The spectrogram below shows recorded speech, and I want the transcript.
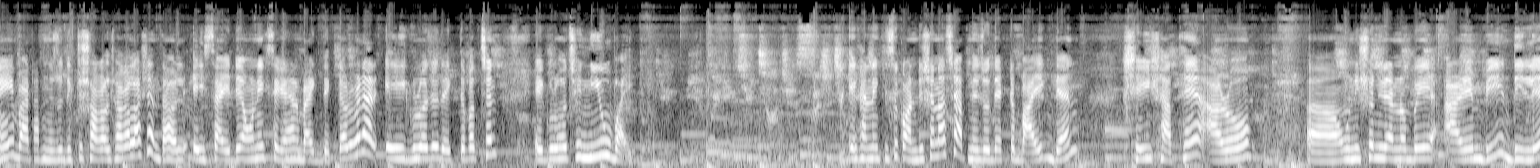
নেই বাট আপনি যদি একটু সকাল সকাল আসেন, তাহলে এই সাইডে অনেক সেকেন্ড হ্যান্ড বাইক দেখতে পারবেন। আর এইগুলো যে দেখতে পাচ্ছেন, এগুলো হচ্ছে নিউ বাইক এখানে কিছু কন্ডিশন আছে, আপনি যদি একটা বাইক দেন, সেই সাথে আরও উনিশশো নিরানব্বই আর আরএমবি দিলে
